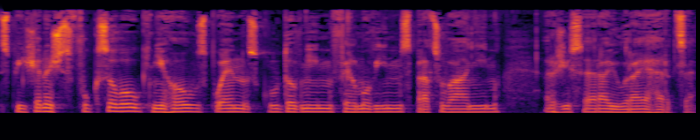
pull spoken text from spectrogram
spíše než s Fuxovou knihou spojen s kultovním filmovým zpracováním režiséra Juraje Herce.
